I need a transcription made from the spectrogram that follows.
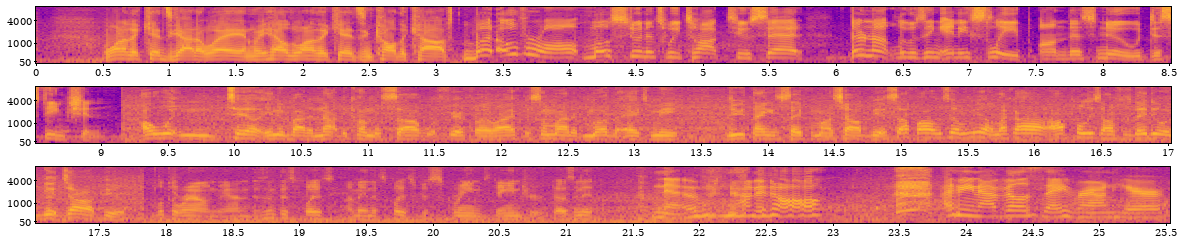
one of the kids got away and we held one of the kids and called the cops. But overall, most students we talked to said they're not losing any sleep on this new distinction. I wouldn't tell anybody not to come to South with fear for their life. If somebody's mother asks me, do you think it's safe for my child to be at South, I would tell them, yeah, like our, our police officers, they do a good job here. Look around, man. Doesn't this place, I mean, this place just screams danger, doesn't it? No, not at all. I mean, I feel safe around here.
